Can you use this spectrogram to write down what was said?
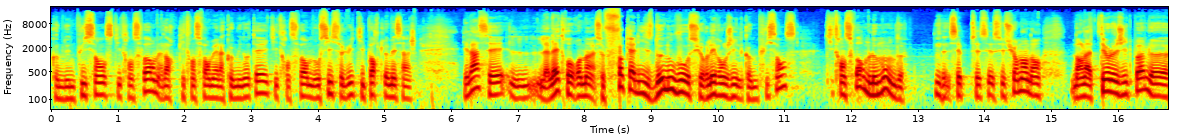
comme, d'une puissance qui transforme, alors qui transformait la communauté, qui transforme aussi celui qui porte le message. Et là, c'est la lettre aux Romains se focalise de nouveau sur l'évangile comme puissance qui transforme le monde. Mmh. C'est sûrement dans, dans la théologie de Paul euh,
